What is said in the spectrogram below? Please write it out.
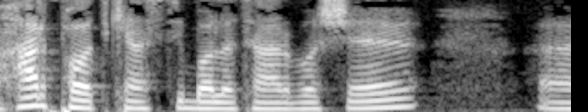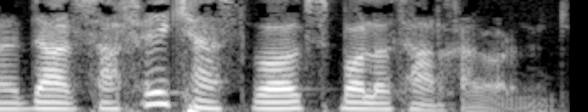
هر پادکستی بالاتر باشه در صفحه Castbox بالاتر قرار می‌گیره.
